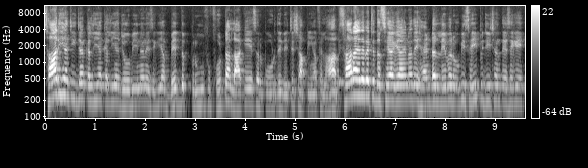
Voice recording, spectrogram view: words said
ਸਾਰੀਆਂ ਚੀਜ਼ਾਂ ਕੱਲੀਆਂ ਕੱਲੀਆਂ ਜੋ ਵੀ ਇਹਨਾਂ ਨੇ ਸੀਗੀਆਂ ਵਿਦ ਪ੍ਰੂਫ ਫੋਟਾ ਲਾ ਕੇ ਇਸ ਰਿਪੋਰਟ ਦੇ ਵਿੱਚ ਛਾਪੀਆਂ ਫਿਲਹਾਲ। ਸਾਰਾ ਇਹਦੇ ਵਿੱਚ ਦੱਸਿਆ ਗਿਆ, ਇਹਨਾਂ ਦੇ ਹੈਂਡਲ ਲੀਵਰ ਉਹ ਵੀ ਸਹੀ ਪੋਜੀਸ਼ਨ ਤੇ ਸੀਗੇ।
